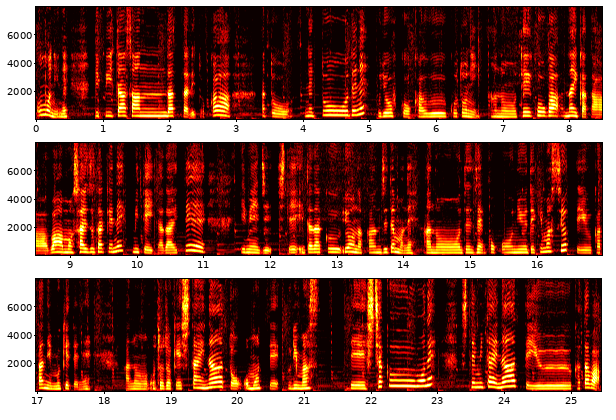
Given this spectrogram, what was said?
主にねリピーターさんだったりとかあとネットでねお洋服を買うことにあの抵抗がない方は、まあ、サイズだけね見ていただいてイメージしていただくような感じでもね、あの全然ご購入できますよっていう方に向けてね、あのお届けしたいなと思っております。で、試着をね、してみたいなっていう方は、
